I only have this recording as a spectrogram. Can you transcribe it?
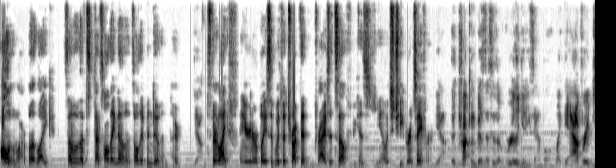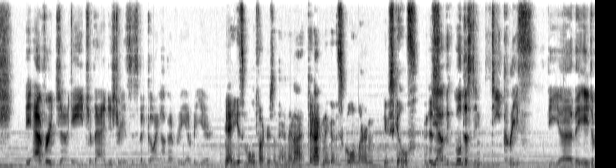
All of them are, but like some of them, that's that's all they know. That's all they've been doing. They're, Yeah. it's their life, and you're gonna replace it with a truck that drives itself because you know it's cheaper and safer. Yeah, the trucking business is a really good example. Like the average, the average uh, age of that industry has just been going up every every year. Yeah, you get some old fuckers in there, and they're not they're not gonna go to school and learn new skills. Just, yeah, we'll just decrease the uh, the age of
